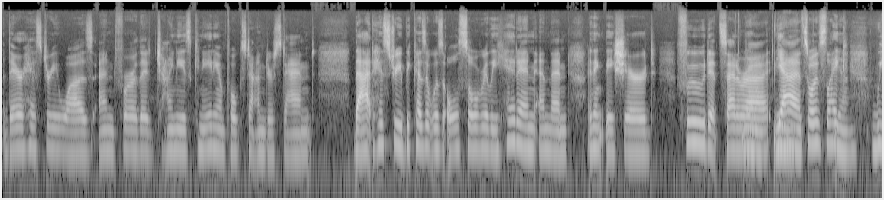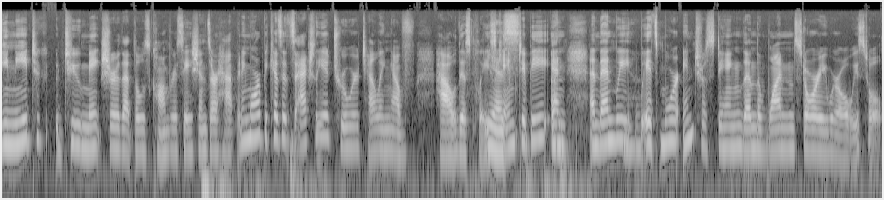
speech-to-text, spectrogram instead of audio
their history was and for the chinese canadian folks to understand that history because it was also really hidden and then i think they shared food etc Yeah, yeah, yeah. so it's like Yeah. we need to to make sure that those conversations are happening more because it's actually a truer telling of how this place Yes. came to be and and then we it's more interesting than the one story we're always told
